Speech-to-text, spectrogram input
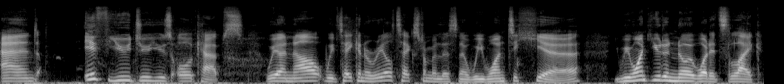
And if you do use all caps, we are now, we've taken a real text from a listener. We want to hear, we want you to know what it's like,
